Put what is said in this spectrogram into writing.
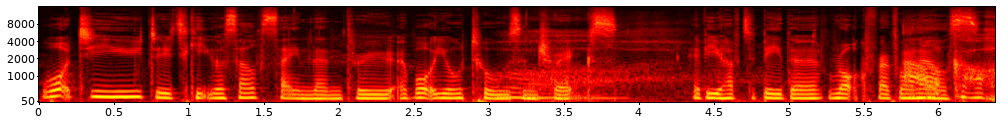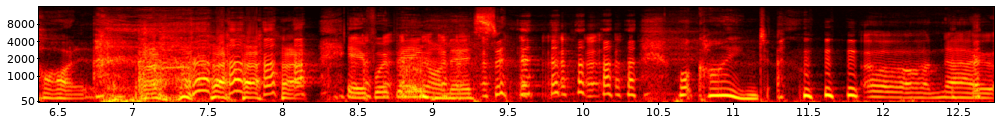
What do you do to keep yourself sane then? Through uh, what are your tools and tricks? If you have to be the rock for everyone else? Alcohol. else, if we're being honest, what kind? oh no.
